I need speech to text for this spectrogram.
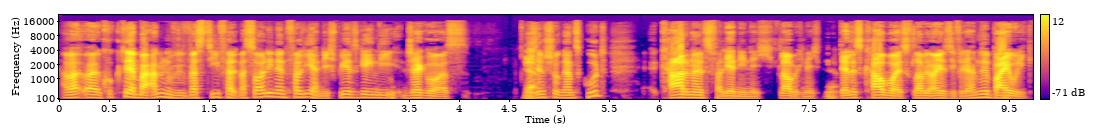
Aber, aber guck dir mal an, was die, was sollen die denn verlieren? Die spielen jetzt gegen die Jaguars. Die ja. sind schon ganz gut. Cardinals verlieren die nicht, glaube ich nicht. Ja. Dallas Cowboys, glaube ich auch nicht. Sie haben sie Bye Week.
